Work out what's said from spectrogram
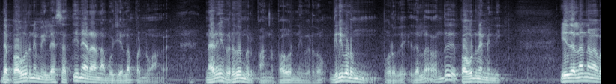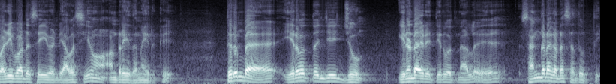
இந்த பௌர்ணமியில் சத்யநாராயண பூஜையெல்லாம் பண்ணுவாங்க. நிறைய விரதம் இருப்பாங்க பௌர்ணமி விரதம். கிரிவலம் போகிறது இதெல்லாம் வந்து பௌர்ணமி. இதெல்லாம் நம்ம வழிபாடு செய்ய வேண்டிய அவசியம் அன்றைய தினம் இருக்குது திரும்ப இருபத்தஞ்சி ஜூன் இரண்டாயிரத்தி இருபத்தி நாலு சங்கடகட சதுர்த்தி.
